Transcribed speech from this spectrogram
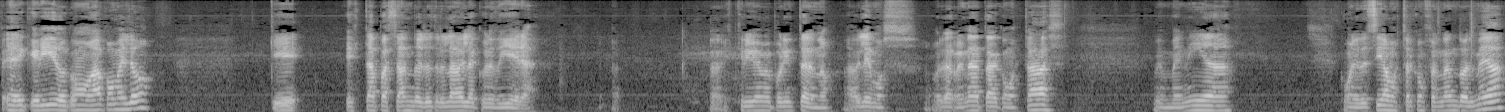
Fede querido, ¿cómo va, Pomelo? ¿Qué está pasando al otro lado de la cordillera? Escríbeme por interno, hablemos. Hola Renata, ¿cómo estás? Bienvenida. Como les decía, vamos a estar con Fernando Almea.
